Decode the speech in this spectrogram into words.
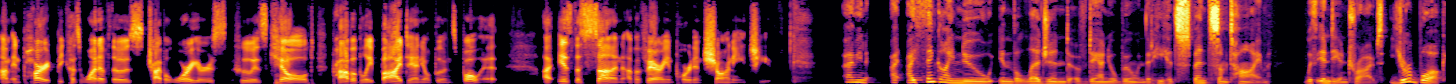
Um, in part because one of those tribal warriors who is killed, probably by Daniel Boone's bullet, uh, is the son of a very important Shawnee chief. I mean, I, I think I knew in the legend of Daniel Boone that he had spent some time with Indian tribes. Your book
